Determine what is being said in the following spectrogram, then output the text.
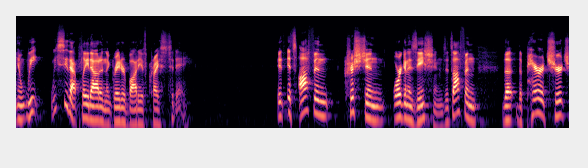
And we, we see that played out in the greater body of Christ today. It, it's often Christian organizations, it's often the, the parachurch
